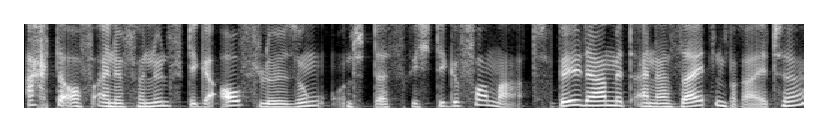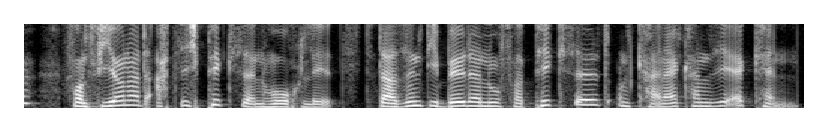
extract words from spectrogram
Achte auf eine vernünftige Auflösung und das richtige Format. Bilder mit einer Seitenbreite von 480 Pixeln hochlädst. Da sind die Bilder nur verpixelt und keiner kann sie erkennen.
